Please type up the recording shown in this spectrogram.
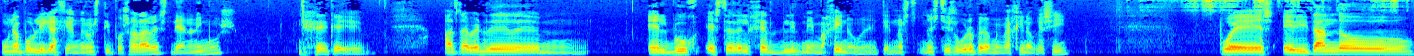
una publicación de unos tipos árabes, de Anonymous, que a través de mm, el bug este del Headbleed, me imagino, eh, que no, estoy seguro, pero me imagino que sí, pues editando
